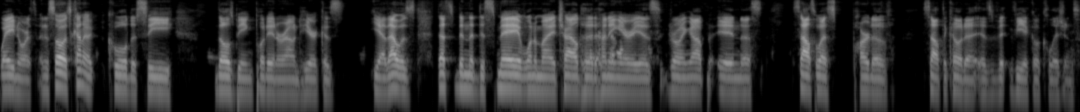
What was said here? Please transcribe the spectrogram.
way north, and so it's kind of cool to see those being put in around here because yeah that was that's been the dismay of one of my childhood hunting areas growing up in the southwest part of south dakota is vehicle collisions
